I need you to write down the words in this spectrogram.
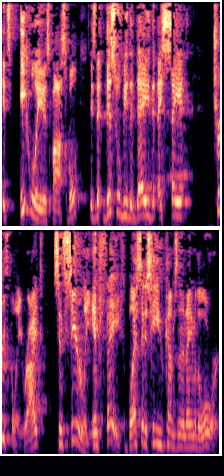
it's equally as possible is that this will be the day that they say it truthfully, right? Sincerely, in faith. Blessed is he who comes in the name of the Lord.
